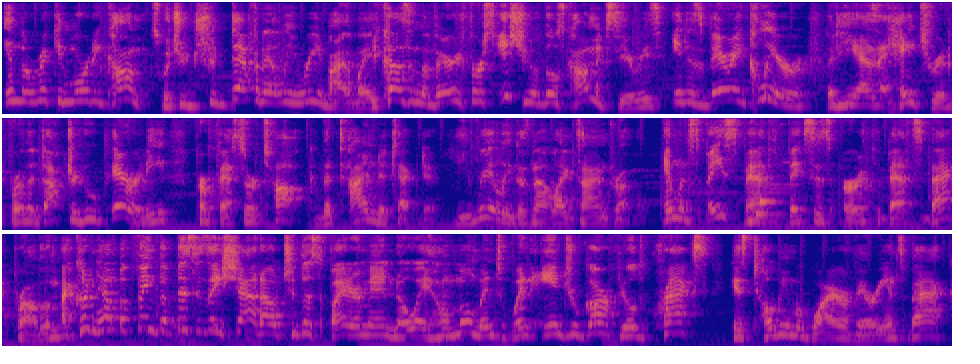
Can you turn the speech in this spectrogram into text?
in the Rick and Morty comics, which you should definitely read, by the way, because in the very first issue of those comic series, it is very clear that he has a hatred for the Doctor Who parody, Professor Talk, the time detective. He really does not like time travel. And when Space Beth fixes Earth Beth's back problem, I couldn't help but think that this is a shout out to the Spider Man No Way Home moment when Andrew Garfield cracks his Tobey Maguire variant's back.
